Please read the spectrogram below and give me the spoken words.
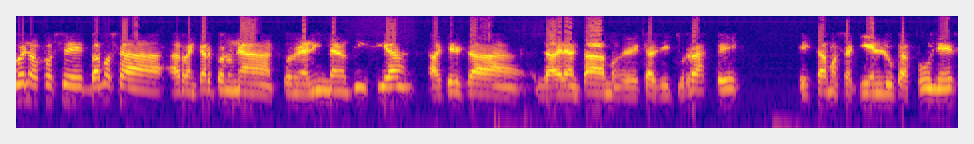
Bueno, José, vamos a arrancar con una con una linda noticia. Ayer ya la adelantábamos desde calle Iturraspe. Estamos aquí en Lucas Funes.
